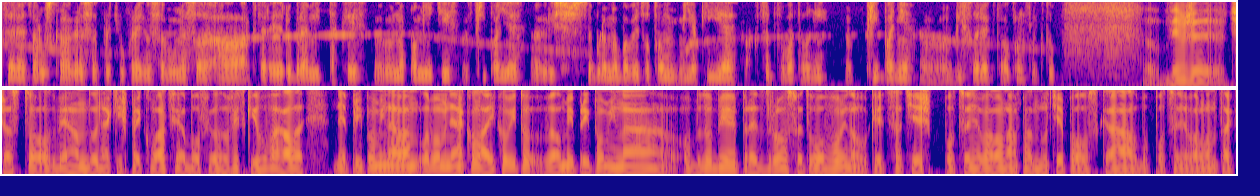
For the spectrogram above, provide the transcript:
které ta ruská agrese proti Ukrajině sebou nese a, a které je dobré mít taky na paměti v případě, když se budeme bavit o tom, jaký je akceptovatelný případně výsledek toho konfliktu. Viem, že často odbieham do nejakých špekulácií alebo filozofických úvah, ale nepripomína vám, lebo mňa ako lajkovi to veľmi pripomína obdobie pred druhou svetovou vojnou, keď sa tiež podceňovalo napadnutie Polska, alebo podceňovalo, no tak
